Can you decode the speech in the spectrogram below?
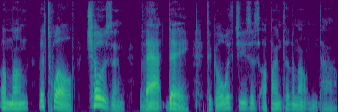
among the 12 chosen that day to go with Jesus up onto the mountaintop.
